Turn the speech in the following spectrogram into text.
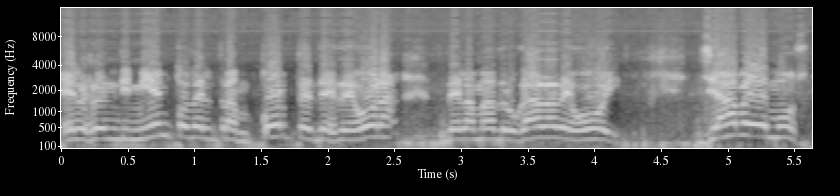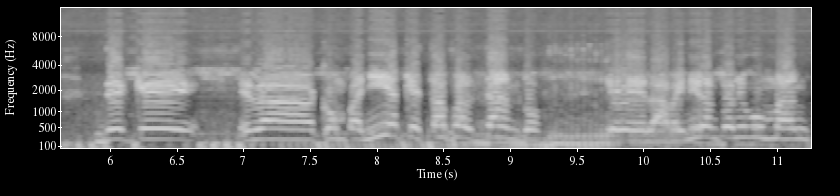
el rendimiento del transporte desde hora de la madrugada de hoy. Ya vemos de que la compañía que está faltando, eh, la avenida Antonio Guzmán,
